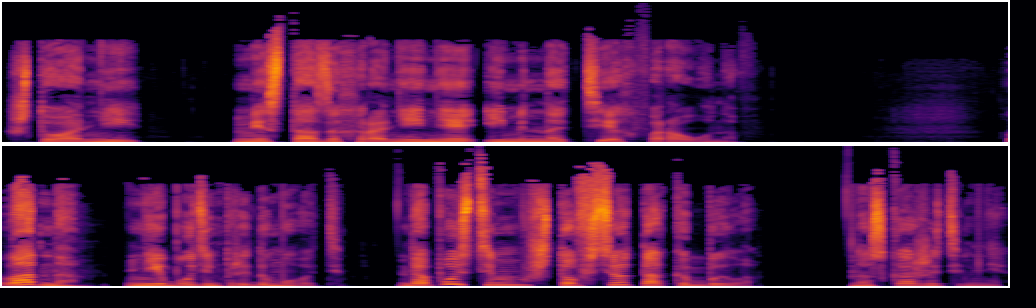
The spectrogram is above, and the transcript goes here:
что они — места захоронения именно тех фараонов. Ладно, не будем придумывать. Допустим, что все так и было. Но скажите мне,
